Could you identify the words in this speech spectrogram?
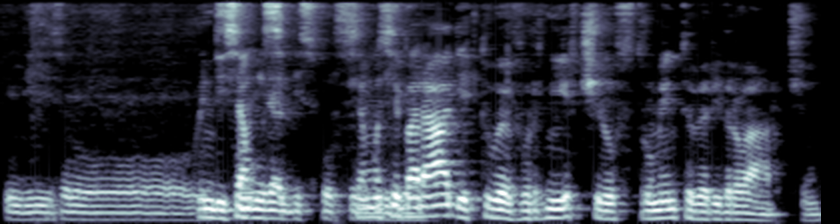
Quindi sono Quindi siamo, simili al discorso siamo di separati e tu vuoi fornirci lo strumento per ritrovarci.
